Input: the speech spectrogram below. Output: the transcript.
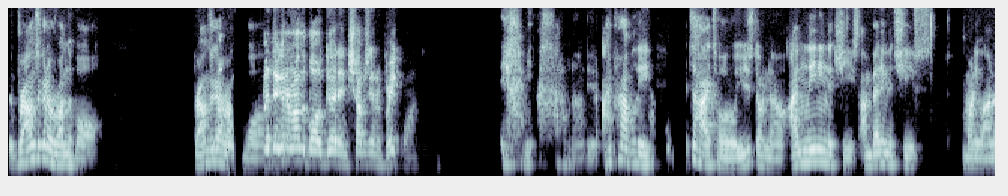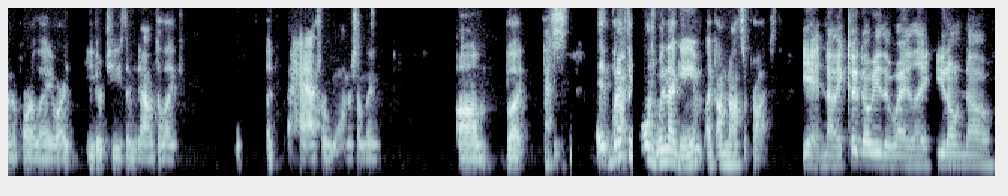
the Browns are gonna run the ball. Browns are gonna run the ball. But they're gonna run the ball good, and Chubb's gonna break one. Yeah, I mean, I don't know, dude. I probably it's a high total. You just don't know. I'm leaning the Chiefs. I'm betting the Chiefs money line in a parlay, or I either tease them down to like like a half or one or something. Um, but that's it, but if the Browns win that game, like I'm not surprised. Yeah, no, it could go either way. Like you don't know.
